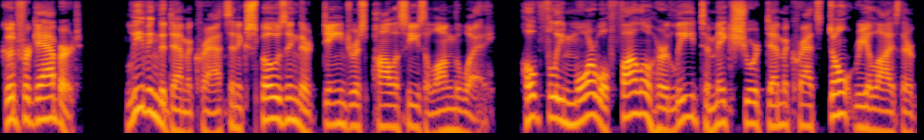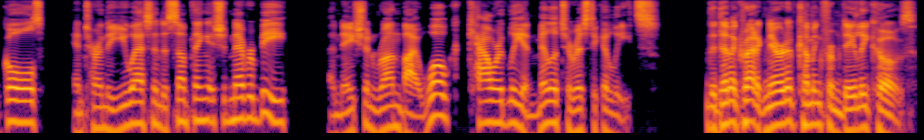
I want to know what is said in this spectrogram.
Good for Gabbard, leaving the Democrats and exposing their dangerous policies along the way. Hopefully, more will follow her lead to make sure Democrats don't realize their goals and turn the U.S. into something it should never be a nation run by woke, cowardly, and militaristic elites. The Democratic narrative coming from Daily Kos.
